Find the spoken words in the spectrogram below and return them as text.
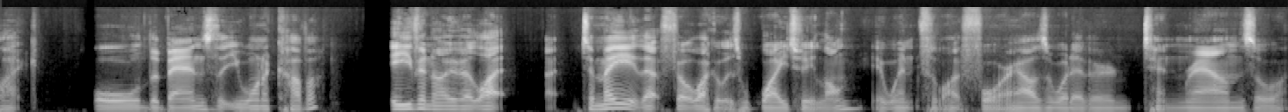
like all the bands that you want to cover. Even over like uh, to me that felt like it was way too long. It went for like 4 hours or whatever and 10 rounds or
